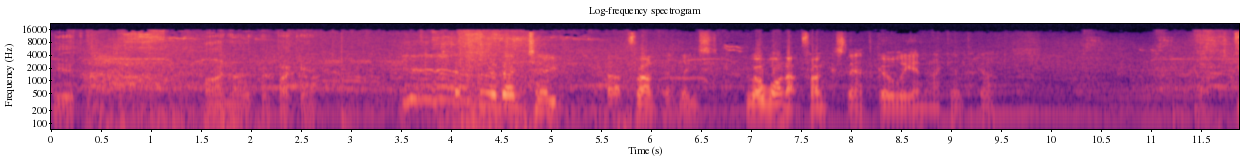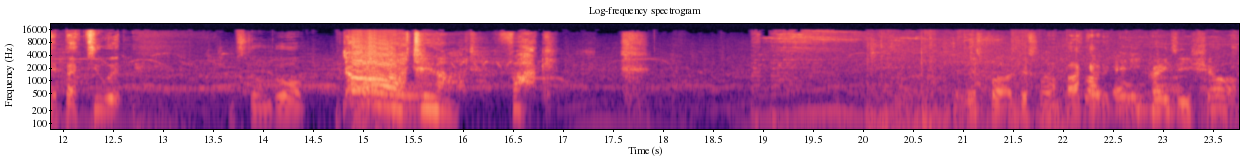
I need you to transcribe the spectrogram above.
Cleared. Oh no, they put it back in. Yeah, put it on tape up front at least. Well, one up front because they had the goalie in and I killed the guy. Get back to it. I'm still in goal. Oh, too hard. Fuck. At this point, I'm just like, I'm back fuck out of any crazy I'll shot.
